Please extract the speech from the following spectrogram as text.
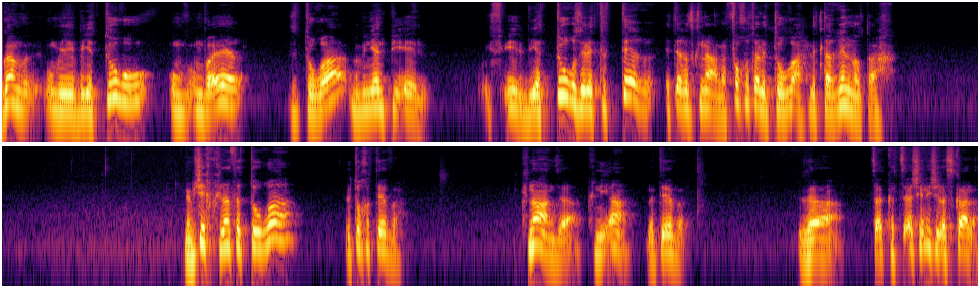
גם ויתורו, הוא מבאר, זה תורה בבניין פיאל. הוא הפעיל, ויתור זה לטטר את ארץ כנען, להפוך אותה לתורה, לטרן אותה. להמשיך מבחינת התורה לתוך הטבע. כנען זה הכניעה לטבע. זה הקצה השני של הסקאלה.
